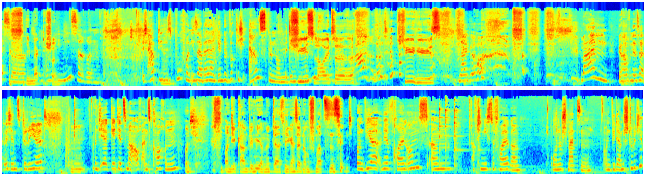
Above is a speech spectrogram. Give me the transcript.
Esser. Ich bin das schon. Genießerin. Ich habe dieses Buch von Isabella Allende wirklich ernst genommen mit den Tschüss, Genießen Leute. Tschüss. Nein, wir hoffen. Mann, wir hoffen, es hat euch inspiriert. Und ihr geht jetzt mal auch ans Kochen. Und, und ihr kamt irgendwie mit klar, dass wir die ganze Zeit noch am Schmatzen sind. Und wir, wir freuen uns ähm, auf die nächste Folge. Ohne Schmatzen. Und wieder im Studio.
